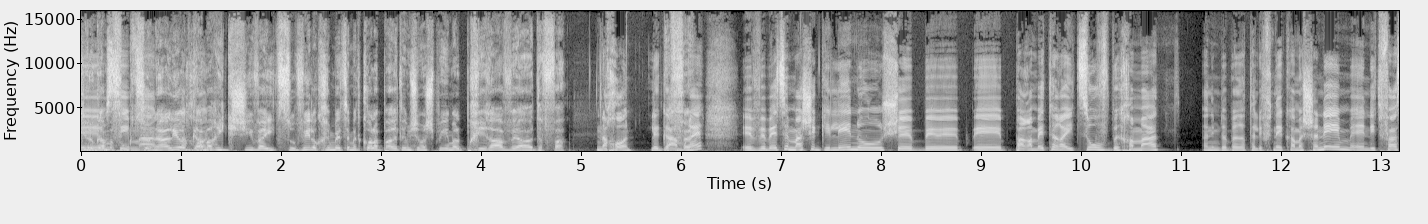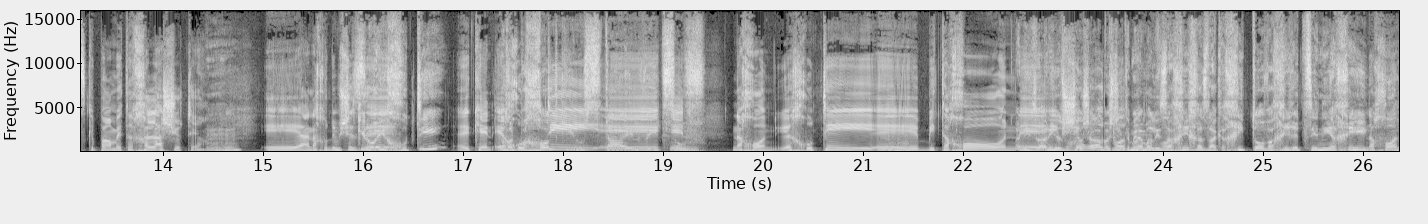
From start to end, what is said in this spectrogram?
כאילו גם עושים. הפונקציונליות, נכון. גם הרגשי והעיצובי, לוקחים בעצם את כל הפרטים שמשפיעים על בחירה והעדפה. נכון, לגמרי. יפה. ובעצם מה שגילינו, שבפרמטר העיצוב בחמת, אני מדברת על לפני כמה שנים, אה, נתפס כפרמטר חלש יותר. אה, אנחנו יודעים שזה... כאילו איכותי, אה, כן, אבל איכותי. פחות כאילו סטייל ועיצוב. כן, נכון, איכותי, אה, ביטחון, אני אה, אני עם זוכר שירות שאבא שלי מאוד תמיד אמר מאוד לי, זה גבוה. הכי חזק, הכי טוב, הכי רציני, הכי... נכון.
